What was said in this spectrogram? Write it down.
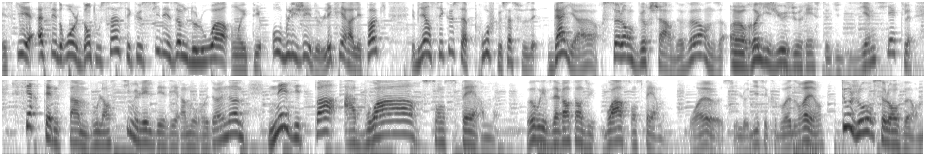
Et ce qui est assez drôle dans tout ça, c'est que si des hommes de loi ont été obligés de l'écrire à l'époque, eh bien c'est que ça prouve que ça se faisait. D'ailleurs, selon Burchard de Worms, un religieux juriste du Xe siècle, certaines femmes voulant stimuler le désir amoureux d'un homme n'hésitent pas à boire son sperme. Oui, oui, vous avez entendu, boire son sperme. Ouais, euh, s'il le dit, c'est que ça doit être vrai. Hein. Toujours selon Worm,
